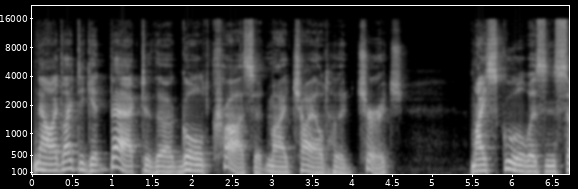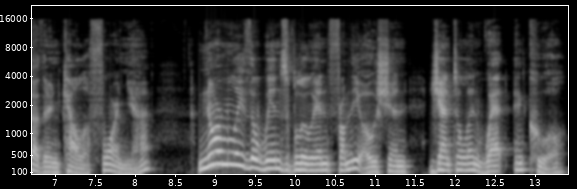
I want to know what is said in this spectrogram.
Now, I'd like to get back to the gold cross at my childhood church. My school was in Southern California. Normally, the winds blew in from the ocean, gentle and wet and cool.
